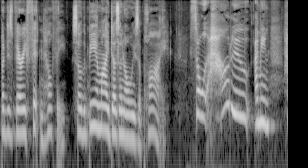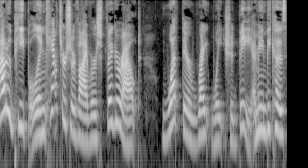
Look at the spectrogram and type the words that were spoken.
but is very fit and healthy. So the BMI doesn't always apply. So, how do, I mean, how do people and cancer survivors figure out what their right weight should be? I mean, because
